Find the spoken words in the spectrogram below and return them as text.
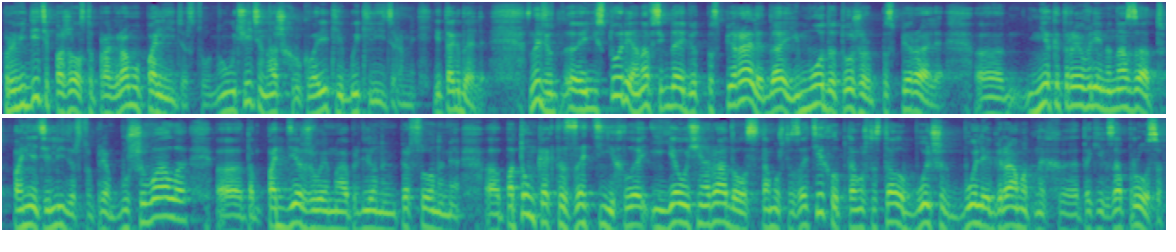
проведите, пожалуйста, программу по лидерству, научите наших руководителей быть лидерами и так далее. Знаете, вот э, история, она всегда идет по спирали, да, и мода тоже по спирали. А, некоторое время назад понятие лидерства прям бушевало, там, поддерживаемое определенными персонами. Потом как-то затихло, и я очень радовался тому, что затихло, потому что стало больше более грамотных э, таких запросов.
